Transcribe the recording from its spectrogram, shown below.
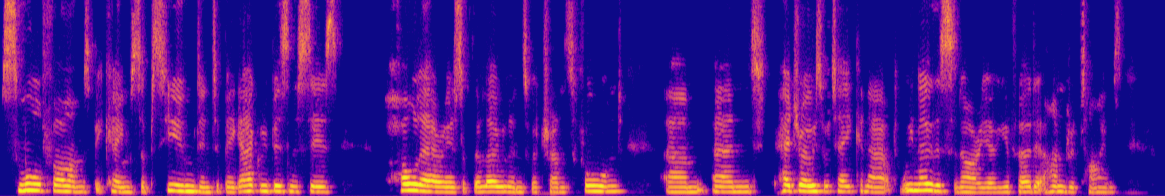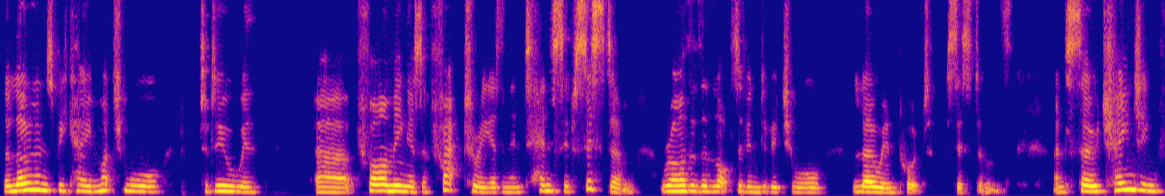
Small farms became subsumed into big agribusinesses, whole areas of the lowlands were transformed, um, and hedgerows were taken out. We know the scenario, you've heard it a hundred times. The lowlands became much more to do with uh, farming as a factory, as an intensive system, rather than lots of individual low input systems. And so changing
